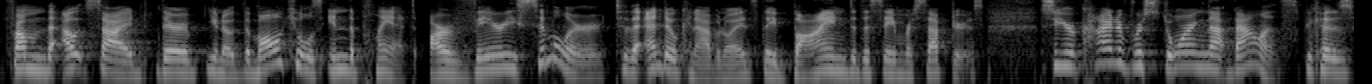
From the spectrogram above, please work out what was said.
from the outside. They're, you know, the molecules in the plant are very similar to the endocannabinoids. They bind to the same receptors. So you're kind of restoring that balance because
